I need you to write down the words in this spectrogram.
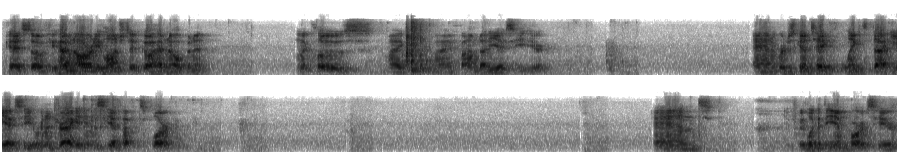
Okay, so if you haven't already launched it, go ahead and open it. I'm going to close my, my bomb.exe here. And we're just going to take linked.exe, we're going to drag it into CFF Explorer. And if we look at the imports here,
